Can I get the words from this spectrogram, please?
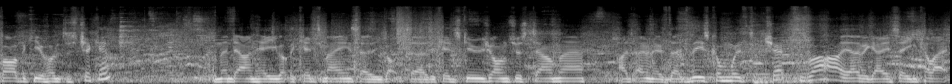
Barbecue Hunter's Chicken. And then down here you've got the kids' main, so you've got uh, the kids' goujons just down there. I don't know if that, these come with chips as well? Oh, yeah, there we go. So you can collect,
